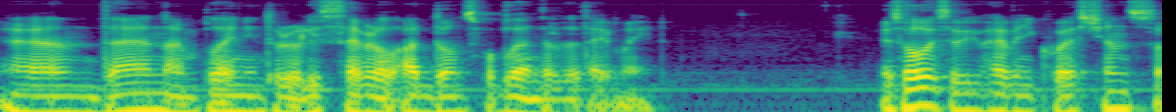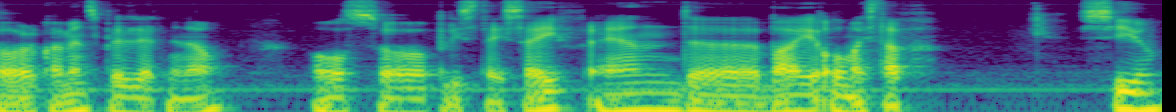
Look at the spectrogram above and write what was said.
And then I'm planning to release several add-ons for Blender that I've made. As always, if you have any questions or comments, please let me know. Also, please stay safe and uh, buy all my stuff. See you.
